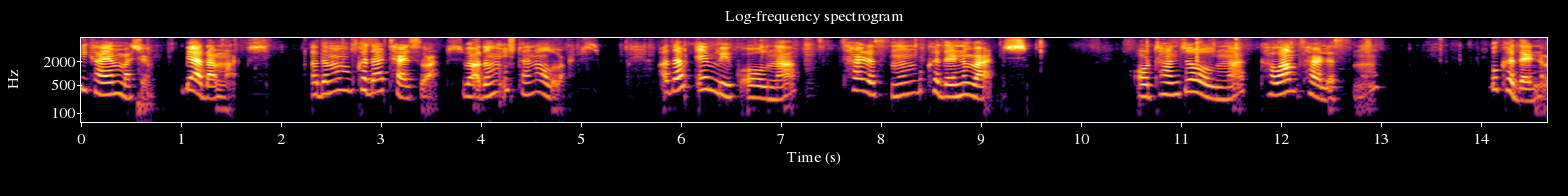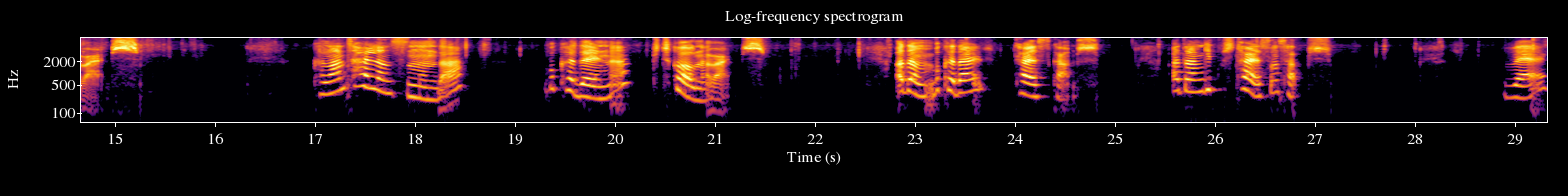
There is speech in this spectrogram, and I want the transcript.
Hikayem başlıyorum. Bir adam varmış. Adamın bu kadar tersi varmış ve adamın üç tane oğlu varmış. Adam en büyük oğluna tarlasının bu kadarını vermiş. Ortanca oğluna kalan tarlasının bu kadarını vermiş. Kalan tarlasının da bu kadarını küçük oğluna vermiş. Adamın bu kadar tarlası kalmış. Adam gitmiş tarlasını satmış. Ve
